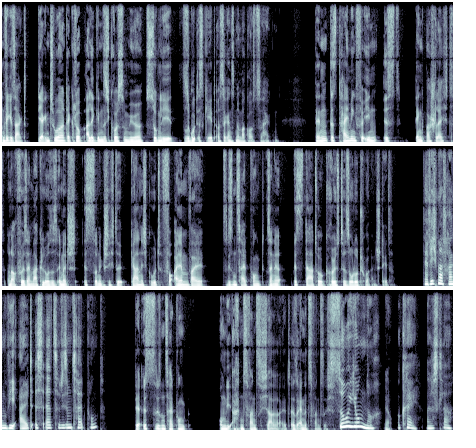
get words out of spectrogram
Und wie gesagt, die Agentur, der Club, alle geben sich größte Mühe, Sungli so gut es geht aus der ganzen Nummer rauszuhalten. Denn das Timing für ihn ist denkbar schlecht und auch für sein makelloses Image ist so eine Geschichte gar nicht gut, vor allem weil zu diesem Zeitpunkt seine bis dato größte Solotour ansteht. Darf ich mal fragen, wie alt ist er zu diesem Zeitpunkt? Der ist zu diesem Zeitpunkt um die 28 Jahre alt, also Ende 20. So jung noch. Ja. Okay, alles klar.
